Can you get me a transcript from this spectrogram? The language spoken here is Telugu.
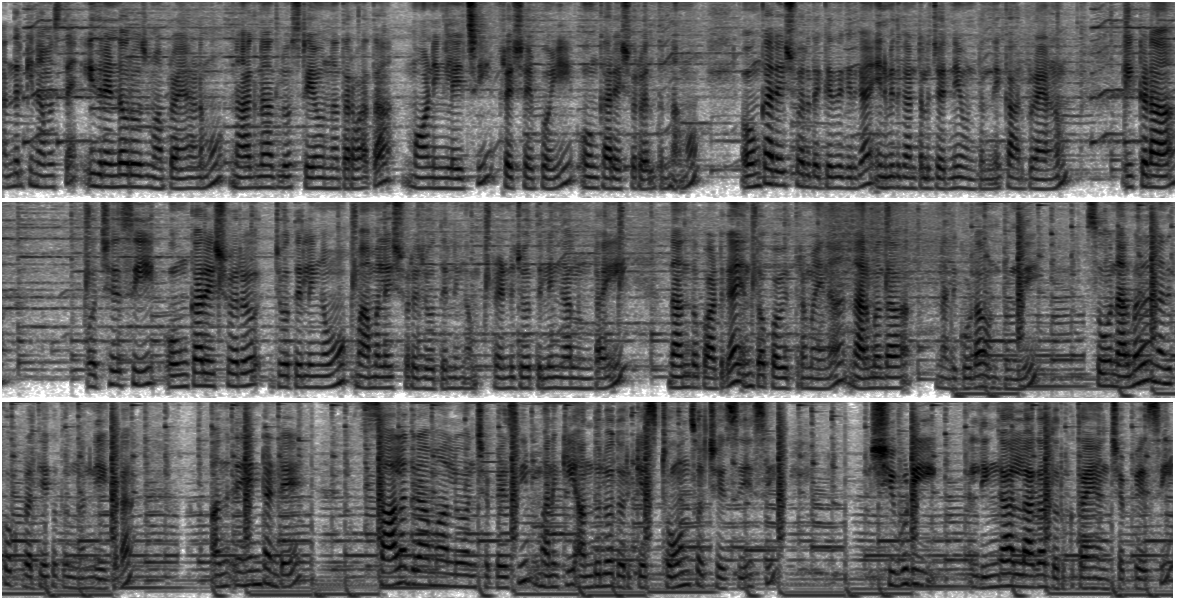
అందరికీ నమస్తే. ఇది రెండో రోజు మా ప్రయాణము. నాగ్నాథ్లో స్టే ఉన్న తర్వాత మార్నింగ్ లేచి ఫ్రెష్ అయిపోయి ఓంకారేశ్వర్ వెళ్తున్నాము. ఓంకారేశ్వర్ దగ్గర దగ్గరగా ఎనిమిది గంటల జర్నీ ఉంటుంది కార్ ప్రయాణం. ఇక్కడ వచ్చేసి ఓంకారేశ్వర జ్యోతిర్లింగము మామలేశ్వర జ్యోతిర్లింగం రెండు జ్యోతిర్లింగాలు ఉంటాయి. దాంతోపాటుగా ఎంతో పవిత్రమైన నర్మదా నది కూడా ఉంటుంది. సో నర్మదా నదికి ఒక ప్రత్యేకత ఉందండి ఇక్కడ. అన్- ఏంటంటే సాల గ్రామాలు అని చెప్పేసి మనకి అందులో దొరికే స్టోన్స్ వచ్చేసేసి శివుడి లింగాల్లాగా దొరుకుతాయి అని చెప్పేసి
